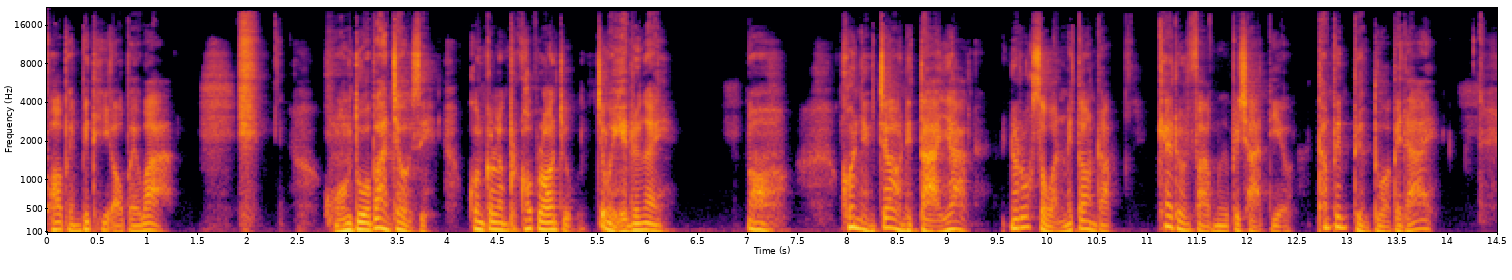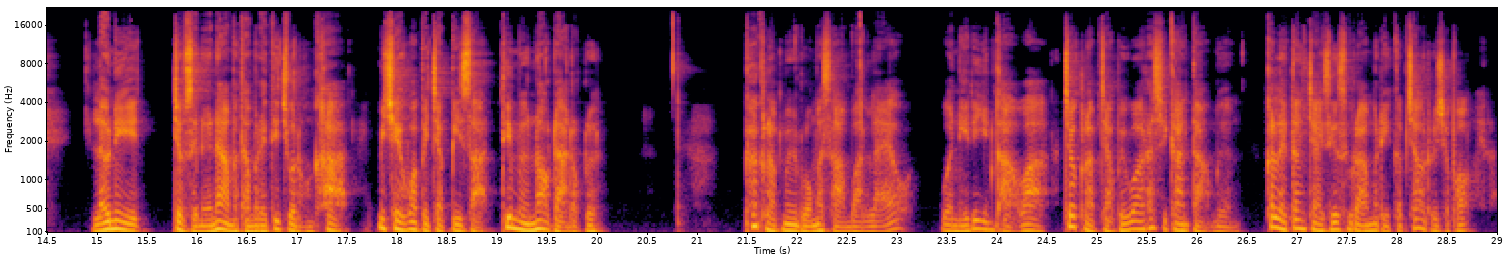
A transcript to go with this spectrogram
พ่อเป็นพิธีออกไปว่าห่วงตัวบ้านเจ้าสิ คนกำลังประคบร้อนอยู่จะไม่เห็นหรือไงอ๋อคนอย่างเจ้านี่ตายยากนะนรกสวรรค์ไม่ต้อนรับ แค่โดนฝ่ามือไปฉาดเดียวทำเป็นตื่นตัวไปได้ แล้วนี่เจ้าเสนอหน้ามาทำอะไรที่จวนของข้าไม่ใช่ว่าไปจับปีศาจที่เมืองนอกด่านหรอกหรือ ข้ากลับเมืองหลวงมาสามวันแล้ว วันนี้ได้ยินข่าวว่าเจ้ากลับจากไปว่าราชการต่างเมือง ก็เลยตั้งใจซื้อสุรามาดื่มกับเจ้าโดยเฉพาะไงล่ะ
